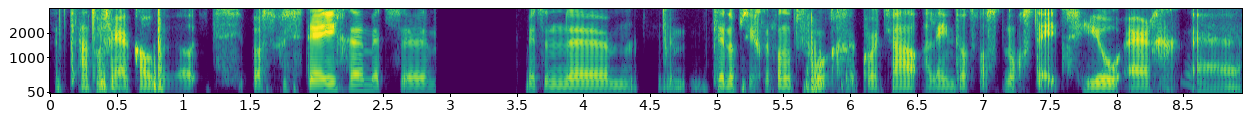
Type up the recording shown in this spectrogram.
het aantal verkopen wel iets was gestegen met, met een, uh, ten opzichte van het vorige kwartaal. Alleen dat was nog steeds heel erg uh,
